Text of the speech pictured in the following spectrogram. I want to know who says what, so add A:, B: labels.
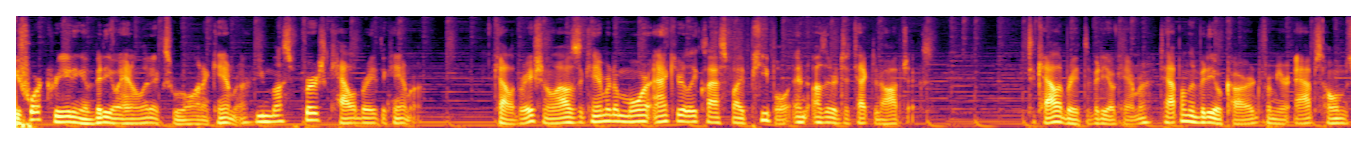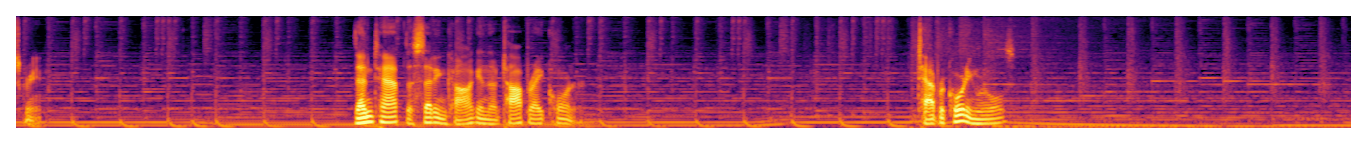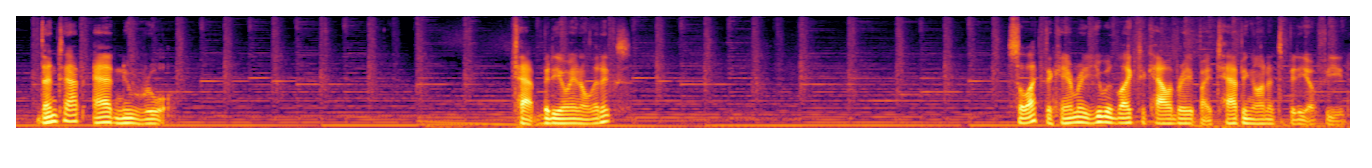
A: Before creating a video analytics rule on a camera, you must first calibrate the camera. Calibration allows the camera to more accurately classify people and other detected objects. To calibrate the video camera, tap on the video card from your app's home screen. Then tap the setting cog in the top right corner. Tap Recording Rules. Then tap Add New Rule. Tap Video Analytics. Select the camera you would like to calibrate by tapping on its video feed.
